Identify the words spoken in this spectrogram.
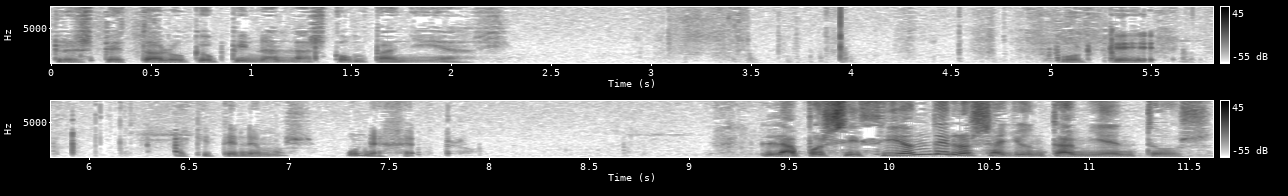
respecto a lo que opinan las compañías. Porque aquí tenemos un ejemplo. La posición de los ayuntamientos,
